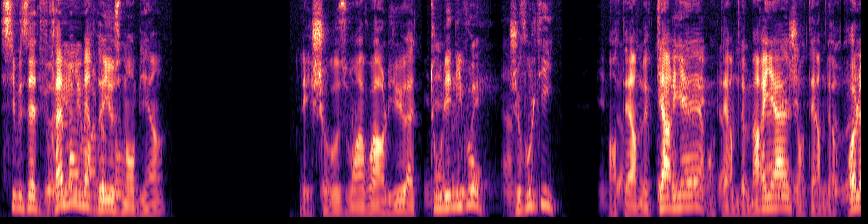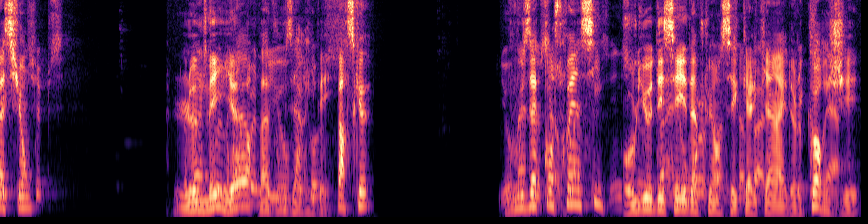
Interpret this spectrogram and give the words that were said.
Si vous êtes vraiment merveilleusement bien, les choses vont avoir lieu à tous les niveaux, je vous le dis. En termes de carrière, en termes de mariage, en termes de relations, le meilleur va vous arriver, parce que vous vous êtes construit ainsi. Au lieu d'essayer d'influencer quelqu'un et de le corriger,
